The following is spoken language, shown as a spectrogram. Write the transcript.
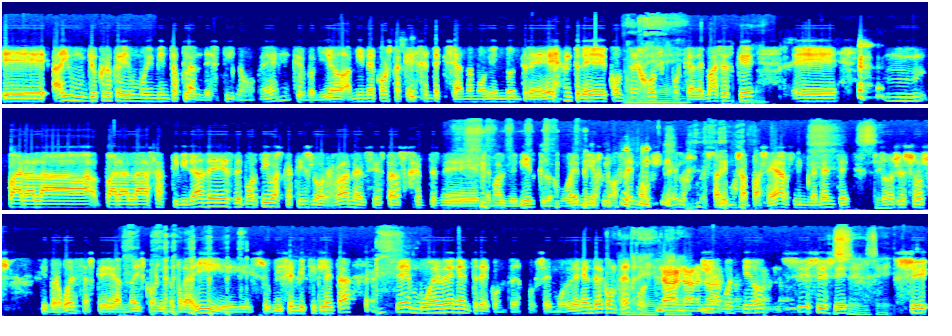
eh, hay un, yo creo que hay un movimiento clandestino, ¿eh? que yo a mí me consta que hay gente que se anda moviendo entre entre consejos, porque además es que eh, mm, para la para las actividades deportivas que hacéis los runners y estas gentes de, de malvivir que los bohemios no hacemos, ¿eh? los salimos a pasear simplemente, todos esos vergüenzas que andáis corriendo por ahí y subís en bicicleta, se mueven entre consejos, se mueven entre consejos. no, no, no. Y la cuestión, sí, sí, sí, sí,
